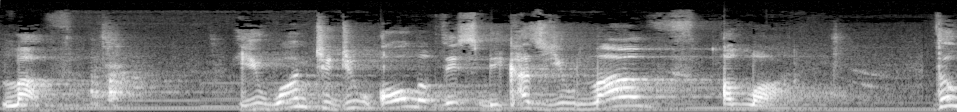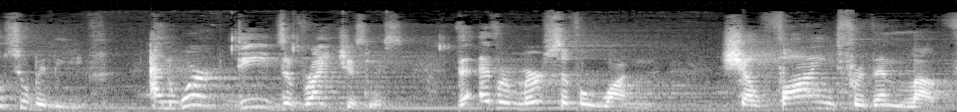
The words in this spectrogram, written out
love. You want to do all of this because you love Allah. Those who believe and work deeds of righteousness, the ever merciful one shall find for them love.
